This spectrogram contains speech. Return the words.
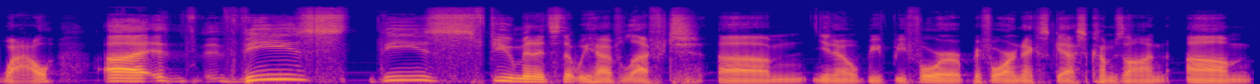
Wow. Uh, these these few minutes that we have left, um, you know, be- before before our next guest comes on, um,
